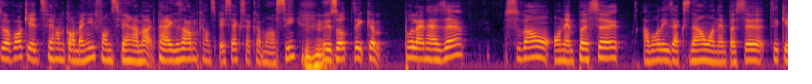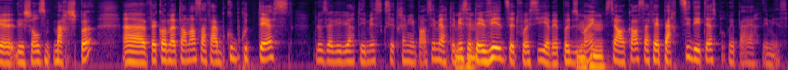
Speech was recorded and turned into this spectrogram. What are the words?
vas voir que différentes compagnies le font différemment. Par exemple, quand SpaceX a commencé, Mhm. eux autres, tu sais, comme pour la NASA, souvent, on n'aime pas ça avoir des accidents ou on n'aime pas ça, tu sais, que les choses marchent pas. Euh, fait qu'on a tendance à faire beaucoup, beaucoup de tests. Puis là, vous avez vu Artemis qui s'est très bien passé, mais Artemis Mhm. était vide cette fois-ci. Il n'y avait pas d'humain. Mhm. C'est encore, ça fait partie des tests pour préparer Artemis.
